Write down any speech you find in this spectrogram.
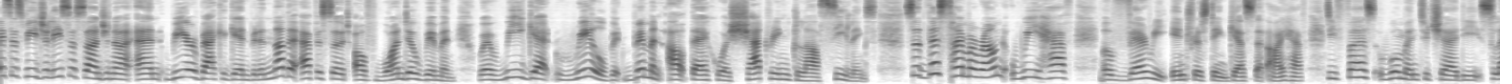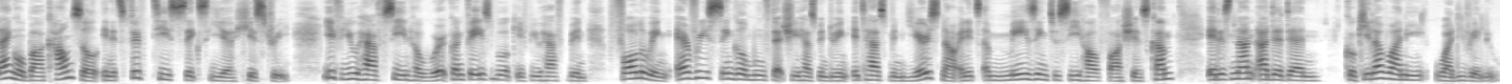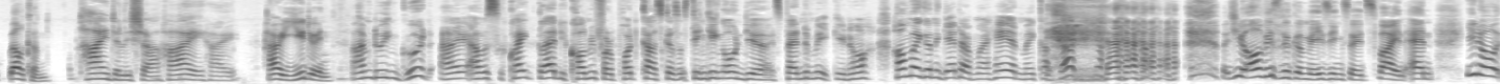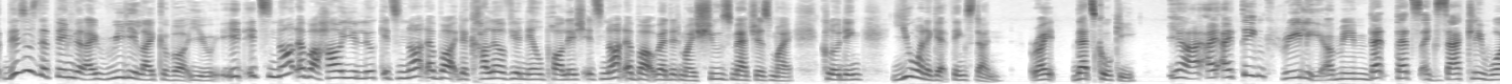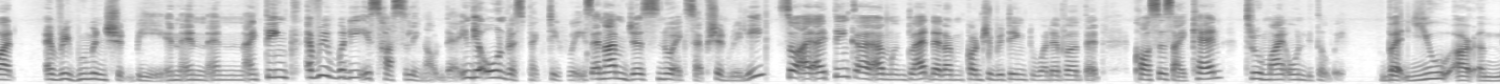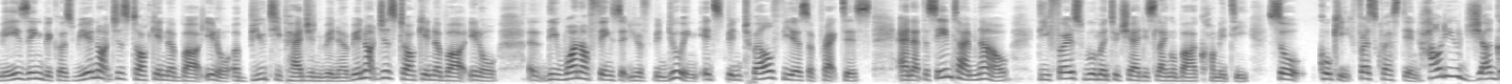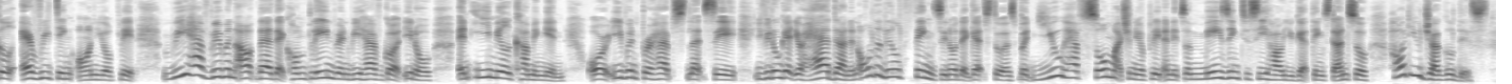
Guys, it's me Jaleesa Sanjana and we are back again with another episode of Wonder Women where we get real with women out there who are shattering glass ceilings. So this time around we have a very interesting guest that I have, the first woman to chair the Selangor Bar Council in its 56 year history. If you have seen her work on Facebook, if you have been following every single move that she has been doing, it has been years now and it's amazing to see how far she has come. It is none other than Kokilawani Wadivelu. Welcome. Hi, Delisha. Hi, hi. How are you doing? I'm doing good. I, I was quite glad you called me for a podcast because I was thinking, oh dear, it's pandemic, you know. How am I going to get uh, my hair and makeup done? but you always look amazing, so it's fine. And, you know, this is the thing that I really like about you. It, it's not about how you look. It's not about the color of your nail polish. It's not about whether my shoes matches my clothing. You want to get things done, right? That's Koki. Yeah, I, I think really, I mean, that that's exactly what every woman should be. And, and, and I think everybody is hustling out there in their own respective ways. And I'm just no exception, really. So I, I think I, I'm glad that I'm contributing to whatever that causes I can through my own little way. But you are amazing because we are not just talking about, you know, a beauty pageant winner. We're not just talking about, you know, uh, the one off things that you have been doing. It's been 12 years of practice. And at the same time now, the first woman to chair the Selangor Bar Committee. So, Koki, first question How do you juggle everything on your plate? We have women out there that complain when we have got, you know, an email coming in, or even perhaps, let's say, if you don't get your hair done and all the little things, you know, that gets to us. But you have so much on your plate, and it's amazing to see how you get things done. So, how do you juggle this?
